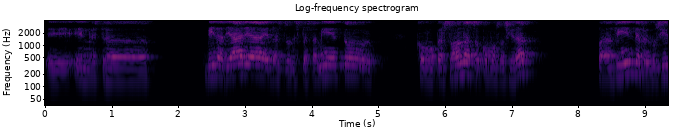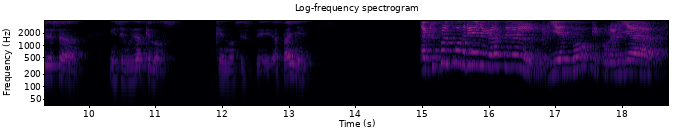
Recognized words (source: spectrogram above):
eh, en nuestra vida diaria, en nuestro desplazamiento como personas o como sociedad para fin de reducir esa inseguridad que nos, que nos este, atañe. Aquí, ¿cuál podría llegar a ser el riesgo que correría,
